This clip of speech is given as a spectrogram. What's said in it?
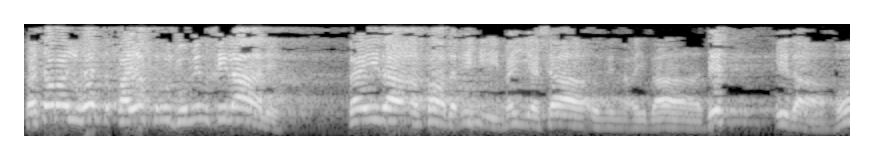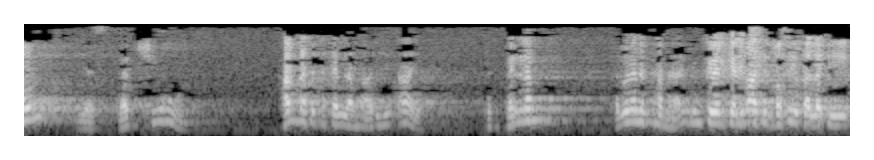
فترى الودق يخرج من خلاله فإذا أصاب به من يشاء من عباده إذا هم يستبشرون. أما تتكلم هذه الآية تتكلم خلونا نفهمها. يمكن الكلمات البسيطة التي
